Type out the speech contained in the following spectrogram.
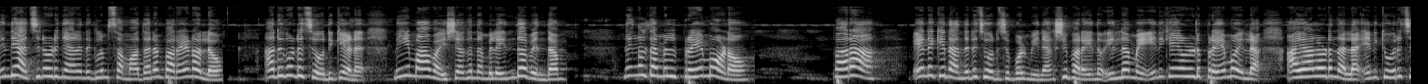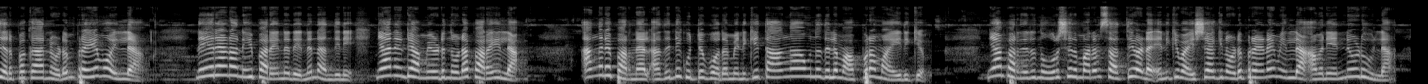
നിന്റെ അച്ഛനോട് ഞാൻ എന്തെങ്കിലും സമാധാനം പറയണമല്ലോ? അതുകൊണ്ട് ചോദിക്കുകയാണ്. നീയും ആ വൈശാഖം തമ്മിൽ എന്താ ബന്ധം? നിങ്ങൾ തമ്മിൽ പ്രേമമാണോ? പറ. എനിക്ക് നന്ദിനി ചോദിച്ചപ്പോൾ മീനാക്ഷി പറയുന്നു ഇല്ലമ്മേ എനിക്ക് അയാളോട് പ്രേമമില്ല. അയാളോടൊന്നല്ല എനിക്ക് ഒരു ചെറുപ്പക്കാരനോടും പ്രേമമില്ല. നേരാണോ നീ പറയുന്നത്? എന്ന് നന്ദിനി ഞാൻ എന്റെ അമ്മയോട് നുണ പറയില്ല. അങ്ങനെ പറഞ്ഞാൽ അതിന്റെ കുറ്റബോധം എനിക്ക് താങ്ങാവുന്നതിലും അപ്പുറമായിരിക്കും. ഞാൻ പറഞ്ഞത് നൂറ് ശതമാനം സത്യമാണ്. എനിക്ക് വൈശാഖിനോട് പ്രണയമില്ല അവൻ എന്നോടുമില്ല.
